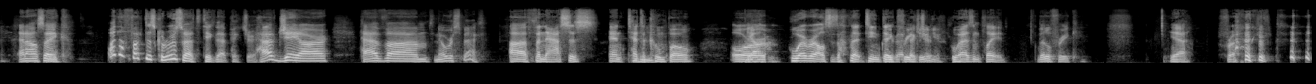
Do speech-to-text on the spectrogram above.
and I was like, "Why the fuck does Caruso have to take that picture? Have Jr. Have um, no respect. uh, Thanasis Antetokounmpo or Mm-hmm. Yeah. whoever else is on that team take Greek that picture Jr.. who hasn't played. Little freak. Yeah,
